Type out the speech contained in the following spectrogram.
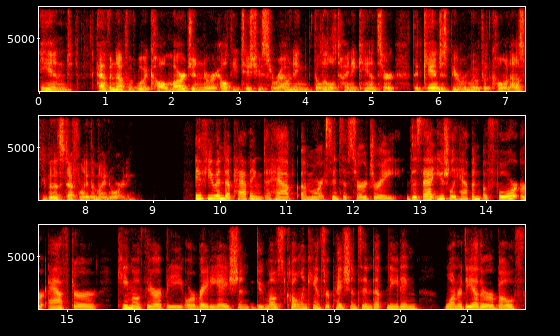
and have enough of what we call margin or healthy tissue surrounding the little tiny cancer that can just be removed with colonoscopy, but that's definitely the minority. If you end up having to have a more extensive surgery, does that usually happen before or after chemotherapy or radiation? Do most colon cancer patients end up needing one or the other or both?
